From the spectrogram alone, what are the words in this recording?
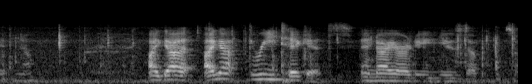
it, you know. I got I got three tickets and I already used up. So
